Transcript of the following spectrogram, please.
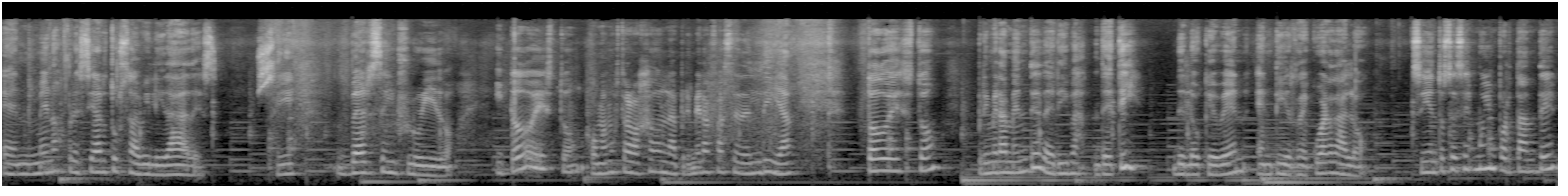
En menospreciar tus habilidades, ¿sí? Verse influido. Y todo esto, como hemos trabajado en la primera fase del día, todo esto primeramente deriva de ti, de lo que ven en ti, recuérdalo. ¿sí? Entonces es muy importante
